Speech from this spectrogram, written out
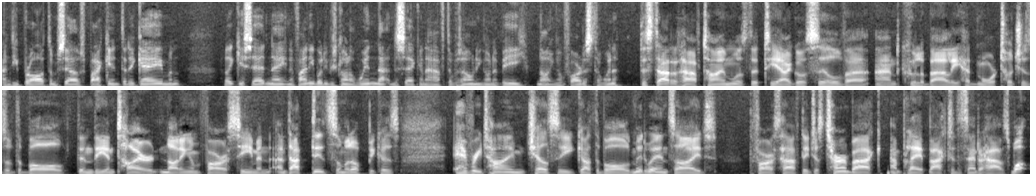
And they brought themselves back into the game. And like you said, Nathan, if anybody was going to win that in the second half, there was only going to be Nottingham Forest to win it. The stat at half time was that Thiago Silva and Koulibaly had more touches of the ball than the entire Nottingham Forest team. And, and that did sum it up because every time Chelsea got the ball midway inside the Forest half, they just turn back and play it back to the centre halves. What,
